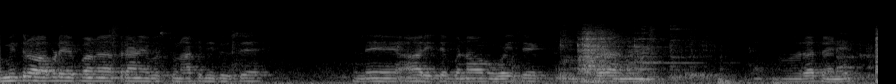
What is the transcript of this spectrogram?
તો મિત્રો, આપણે પણ ત્રણેય વસ્તુ નાખી દીધું છે અને આ રીતે બનાવવાનું હોય છે કેળાનું રાસાયણિક.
